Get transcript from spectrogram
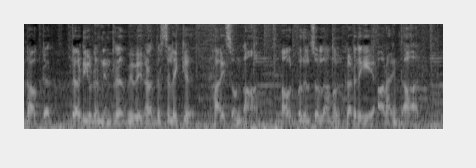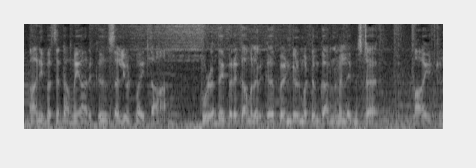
டாக்டர். தடியுடன் நின்ற விவேகானந்தர் சிலைக்கு ஹாய் சொன்னான். அவர் பதில் சொல்லாமல் கடலையே ஆராய்ந்தார். அனி பெசன்ட் அம்மையாருக்கு சல்யூட் வைத்தான். குழந்தை பிறக்காமல் இருக்க பெண்கள் மட்டும் காரணமில்லை மிஸ்டர். ஆயிற்று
